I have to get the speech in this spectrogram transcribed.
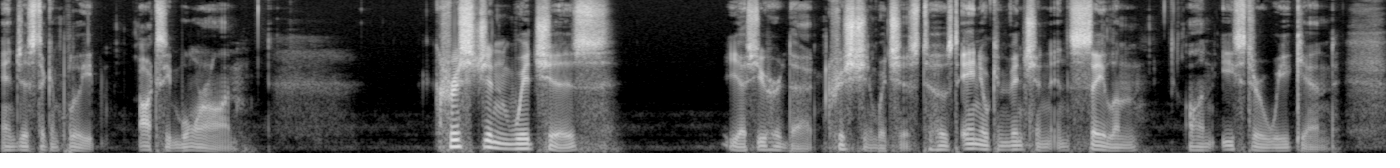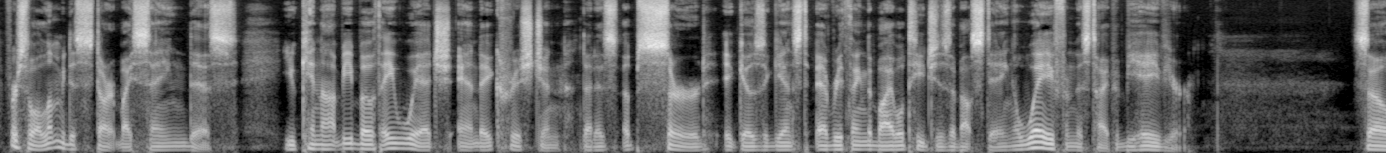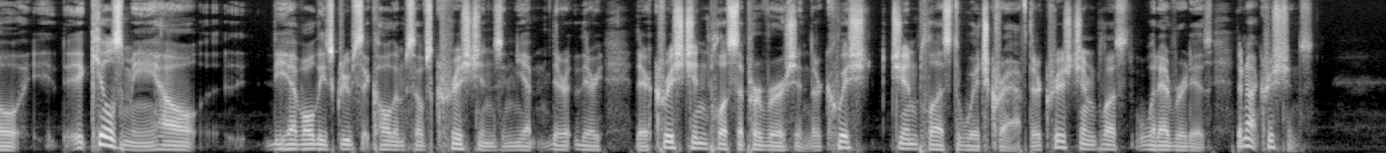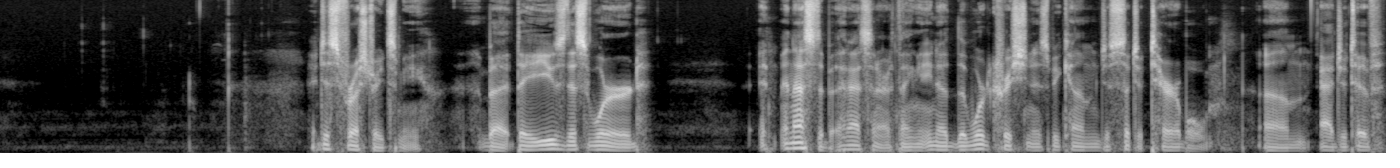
and just a complete oxymoron. Christian witches, yes, you heard that, Christian witches, to host annual convention in Salem, on Easter weekend. First of all, let me just start by saying this. You cannot be both a witch and a Christian. That is absurd. It goes against everything the Bible teaches about staying away from this type of behavior. So it, kills me how you have all these groups that call themselves Christians, and yet they're they're they're Christian plus a perversion. They're Christian plus the witchcraft. They're Christian plus whatever it is. They're not Christians. It just frustrates me. But they use this word, and that's the that's another thing. You know, the word Christian has become just such a terrible um, adjective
